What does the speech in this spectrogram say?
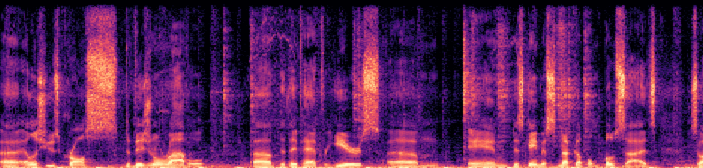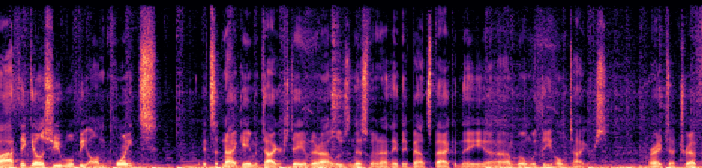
uh LSU's cross divisional rival uh, that they've had for years. Um, and this game has snuck up on both sides. So I think LSU will be on point. It's a night game at Tiger Stadium. They're not losing this one. I think they bounce back, and they. Uh, I'm going with the home Tigers. All right, Trev.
